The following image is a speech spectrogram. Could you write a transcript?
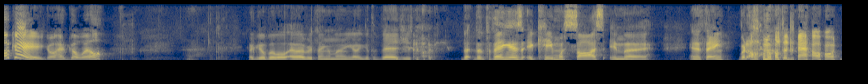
Okay, go ahead, go, Will. Gotta give a little everything in there. You gotta get the veggies. The, the, the thing is, it came with sauce in the in the thing, but it all melted down.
